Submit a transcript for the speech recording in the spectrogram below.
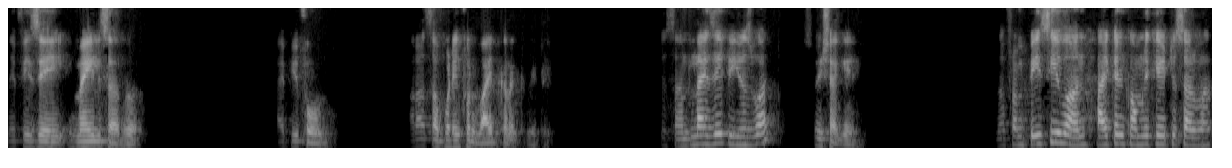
If it is a mail server. IP phone. Are supporting for wide connectivity. To centralize it, use what? Switch again. Now from PC1, I can communicate to server.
